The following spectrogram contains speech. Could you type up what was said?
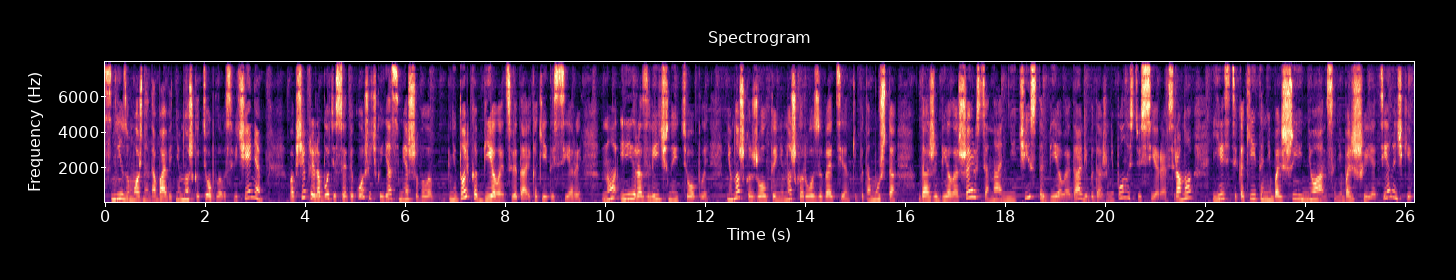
Снизу можно добавить немножко теплого свечения – Вообще при работе с этой кошечкой я смешивала не только белые цвета и какие-то серые, но и различные теплые, немножко желтые, немножко розовые оттенки, потому что даже белая шерсть, она не чисто белая, да, либо даже не полностью серая, все равно есть какие-то небольшие нюансы, небольшие оттеночки,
